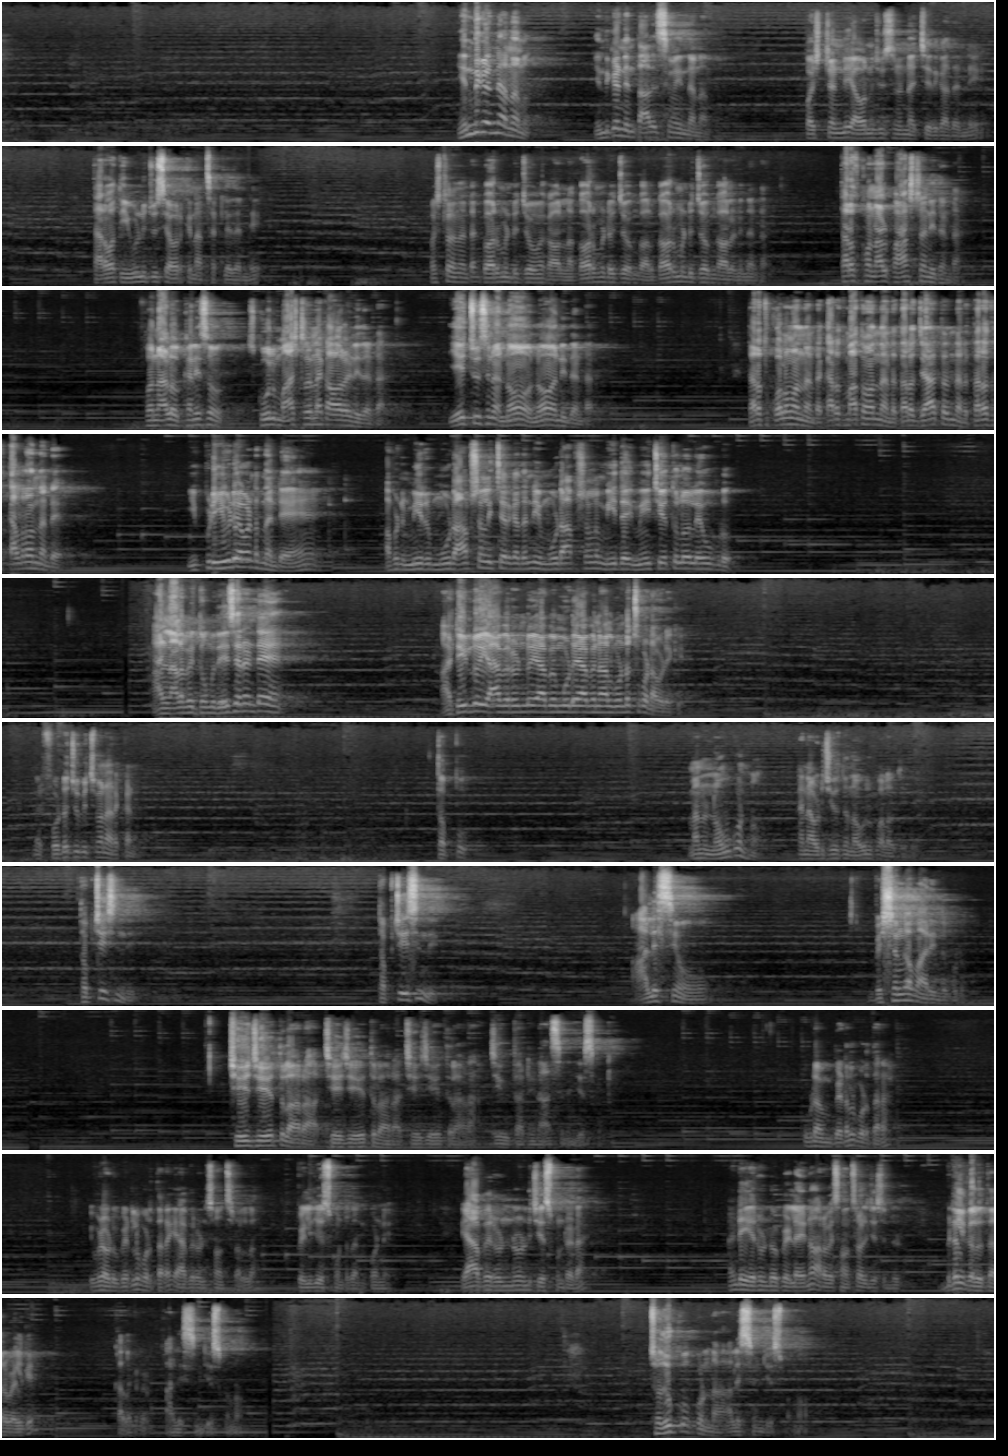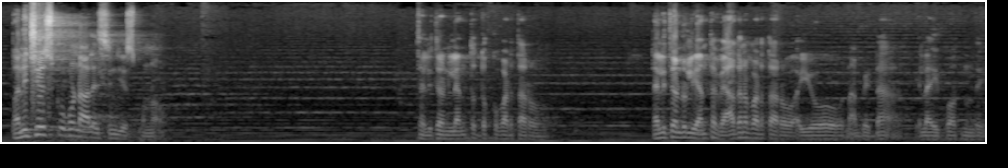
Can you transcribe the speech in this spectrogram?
ఎందుకండి అన్నాను? ఎందుకండి ఇంత ఆలస్యమైంది అన్నాను? ఫస్ట్ అండి ఎవరిని చూసినా నచ్చేది కాదండి. తర్వాత ఈవిడిని చూసి ఎవరికి నచ్చట్లేదండి. ఫస్ట్ ఏంటంటే గవర్నమెంట్ ఉద్యోగం కావాలన్నా. గవర్నమెంట్ ఉద్యోగం కావాలి. గవర్నమెంట్ ఉద్యోగం కావాలనిదంట. తర్వాత కొన్నాళ్ళు పాస్టర్ అనేదంట. కొన్నాళ్ళు కనీసం స్కూల్ మాస్టర్ అన్నా కావాలనిదంట. ఏ చూసినా నో నో అనేదంట. తర్వాత కులం అందంట తర్వాత మతం అందంట తర్వాత జాతి అందంట తర్వాత కలర్ అందంటే. ఇప్పుడు ఈవిడేమంటుందంటే అప్పుడు మీరు మూడు ఆప్షన్లు ఇచ్చారు కదండి ఈ మూడు ఆప్షన్లు మీ మీ చేతిలో లేవు ఇప్పుడు. వాళ్ళు నలభై తొమ్మిది వేసారంటే అటీల్లో యాభై రెండు యాభై మూడు యాభై నాలుగు ఉండొచ్చు కూడా ఆవిడకి. మరి ఫోటో చూపించమని అడగండి. తప్పు. మనం నవ్వుకుంటున్నాం కానీ ఆవిడ జీవితం నవ్వులు పాలవుతుంది. తప్పు చేసింది. తప్పు చేసింది. ఆలస్యం విషంగా మారింది ఇప్పుడు. చేజేతులారా చేజేతులారా చేజేతులారా జీవితాన్ని నాశనం చేసుకుంటాం. ఇప్పుడు ఆమె బిడ్డలు పుడతారా? ఇప్పుడు ఆవిడ బిడ్డలు పుడతారా యాభై రెండు సంవత్సరాల్లో? పెళ్ళి చేసుకుంటుంది అనుకోండి. యాభై రెండు నుండి చేసుకుంటాడా? అంటే ఏ రెండో పెళ్ళైనా అరవై సంవత్సరాలు చేసుకుంటాడు బిడ్డలు కలుగుతారు వీళ్ళకి? కలగడం ఆలస్యం చేసుకున్నాం చదువుకోకుండా ఆలస్యం చేసుకున్నాం పని చేసుకోకుండా ఆలస్యం చేసుకున్నాం తల్లిదండ్రులు ఎంత దుఃఖపడతారో తల్లిదండ్రులు ఎంత వేదన పడతారో అయ్యో నా బిడ్డ ఇలా అయిపోతుంది.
